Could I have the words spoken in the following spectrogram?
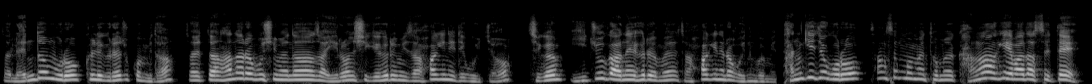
자, 랜덤으로 클릭을 해줄 겁니다. 자 일단 하나를 보시면은 자 이런 식의 흐름이 자 확인이 되고 있죠. 지금 2주간의 흐름을 자 확인을 하고 있는 겁니다. 단기적으로 상승 모멘텀을 강하게 받았을 때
